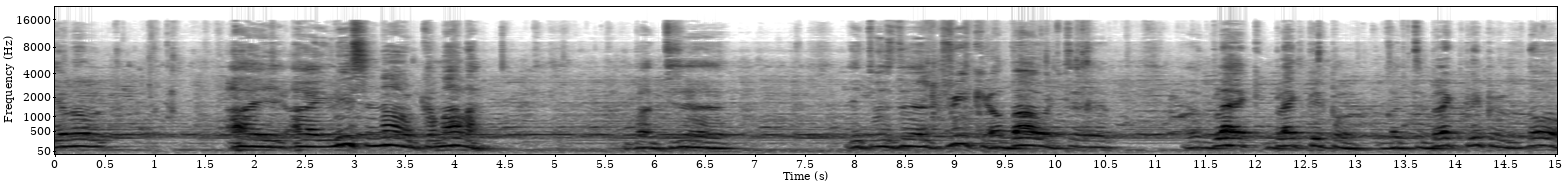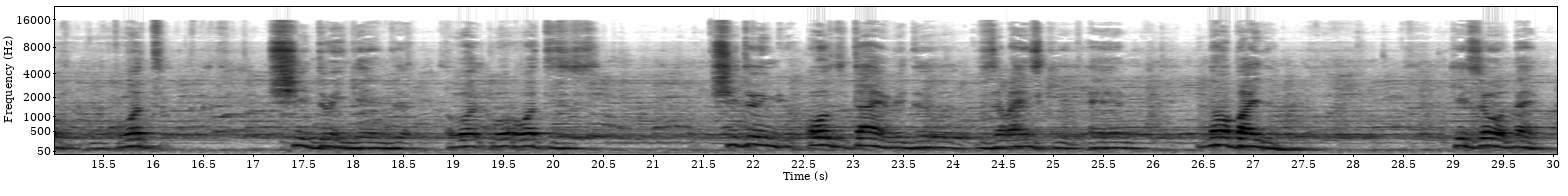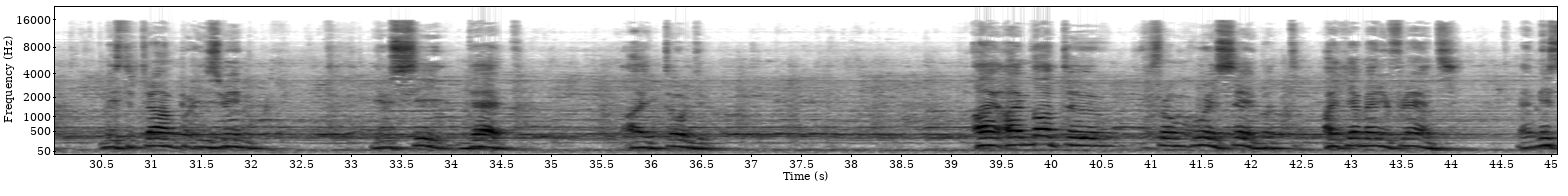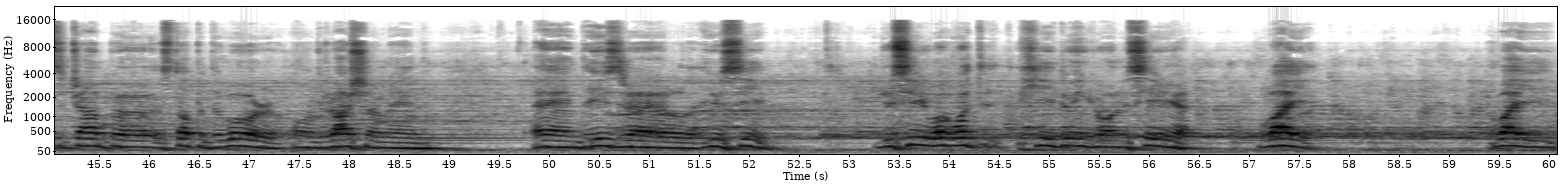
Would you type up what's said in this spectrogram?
you know, I I listen now Kamala, but uh, it was the trick about uh, uh, black black people, but black people know what she doing and what what, what is she doing all the time with uh, Zelensky and no Biden. He's old man. Mr. Trump is winning. You see that? I told you. I, I'm not uh, from USA, but I have many friends. And Mr. Trump uh, stopped the war on Russia and and Israel. You see, you see what what he doing on Syria. Why? Why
